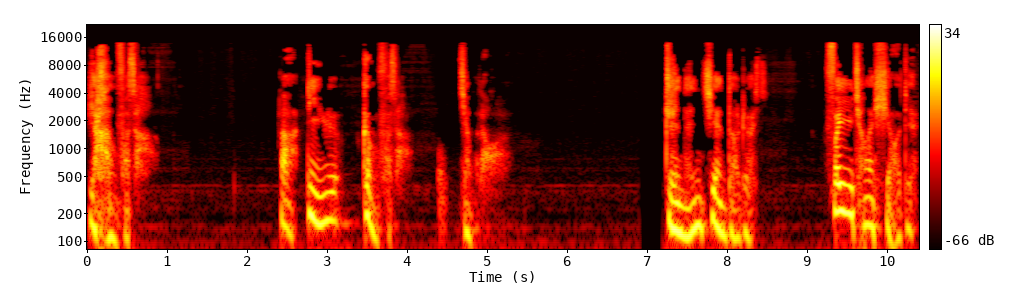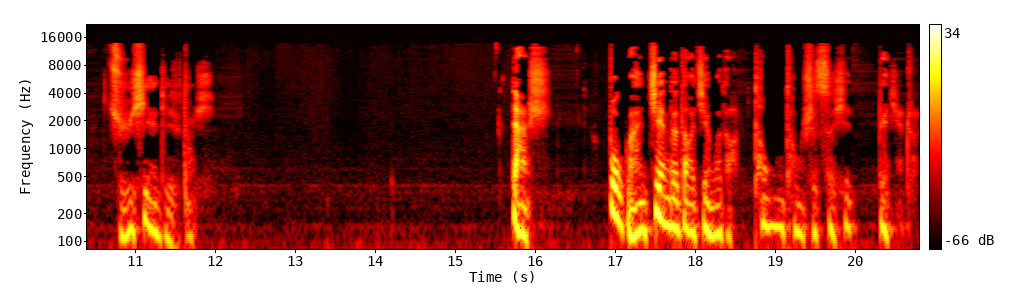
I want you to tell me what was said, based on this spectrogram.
也很复杂。啊，地狱更复杂，见不到啊，只能见到这非常小的局限的东西。但是，不管见得到见不到，通通是自信变现出来。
